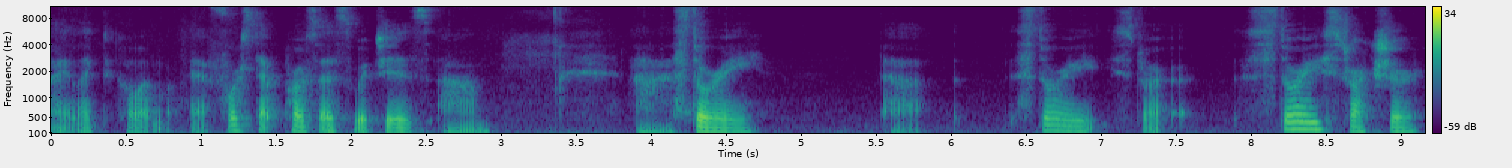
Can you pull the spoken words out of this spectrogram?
I like to call it a four step process, which is um, uh, story, uh, story, stru- story structure,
